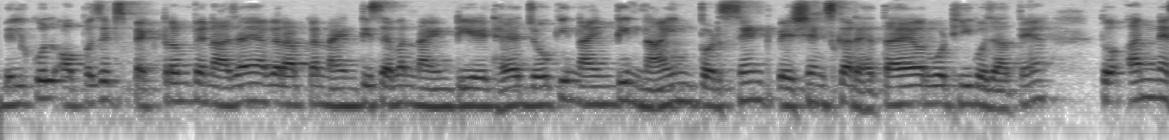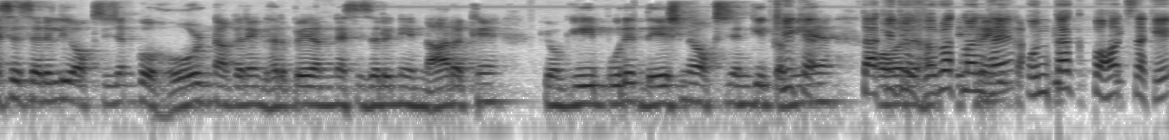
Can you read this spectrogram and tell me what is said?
बिल्कुल ऑपोजिट स्पेक्ट्रम पे ना जाएँ अगर आपका 97 98 है जो कि 99 परसेंट पेशेंट्स का रहता है और वो ठीक हो जाते हैं तो अननेसेसरीली ऑक्सीजन को होल्ड ना करें घर पे अननेसेसरीली ना रखें क्योंकि पूरे देश में ऑक्सीजन की कमी है, है ताकि जो जरूरतमंद है उन तक पहुँच सके।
